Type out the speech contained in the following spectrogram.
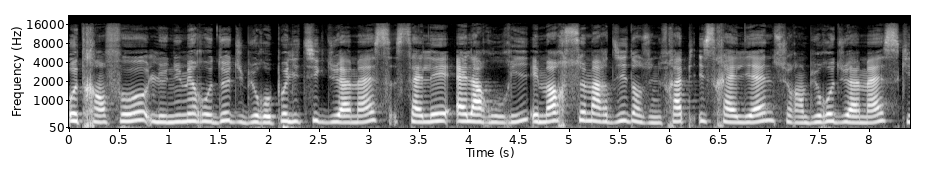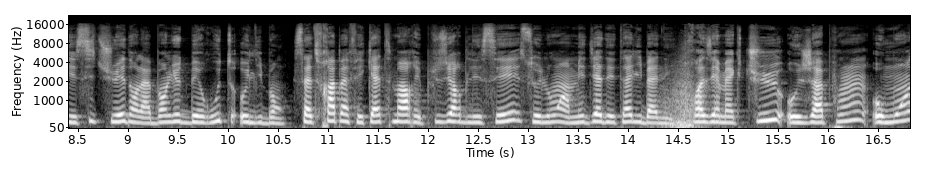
Autre info, le numéro 2 du bureau politique du Hamas, Saleh El Arouri, est mort ce mardi dans une frappe israélienne sur un bureau du Hamas qui est situé dans la banlieue de Beyrouth au Liban. Cette frappe a fait 4 morts et plusieurs blessés selon un média d'État libanais. Troisième actu, au Japon, au moins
